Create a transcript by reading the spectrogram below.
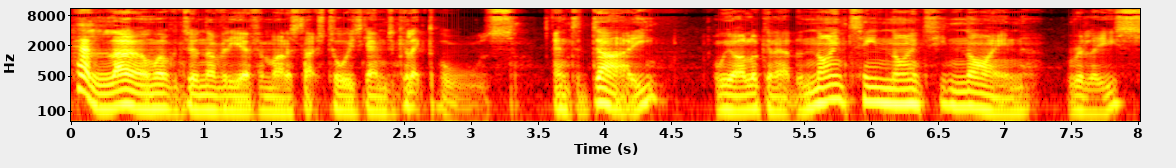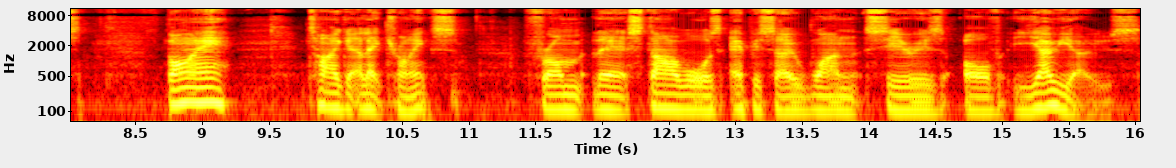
Hello and welcome to another video from Midas Touch Toys, Games and Collectibles. And today we are looking at the 1999 release by Tiger Electronics from their Star Wars Episode 1 series of yo-yos.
